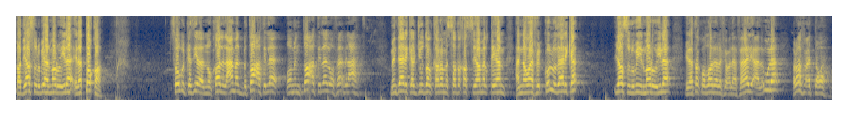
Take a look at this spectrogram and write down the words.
قد يصل بها المرء إلى إلى التقى. سبل كثيرة أنه قال العمل بطاعة الله ومن طاعة الله الوفاء بالعهد. من ذلك الجود الكرم الصدقة الصيام القيام النوافل كل ذلك يصل به المرء إلى إلى تقوى الله جل في علاه فهذه الأولى رفع التوهم.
